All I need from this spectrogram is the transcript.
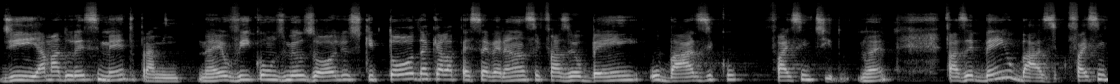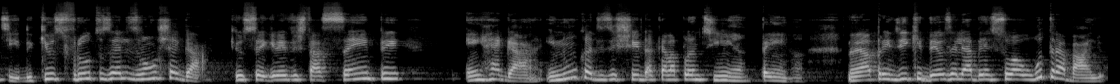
de amadurecimento para mim. Né? Eu vi com os meus olhos que toda aquela perseverança em fazer o bem, o básico, faz sentido, não é? Fazer bem o básico faz sentido e que os frutos eles vão chegar, que o segredo está sempre em regar e nunca desistir daquela plantinha tenra. Né? Eu aprendi que Deus ele abençoa o trabalho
